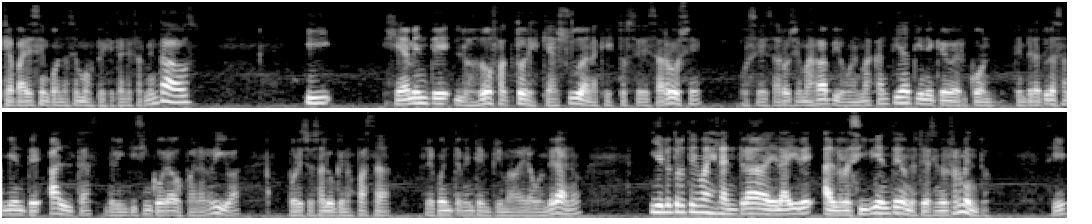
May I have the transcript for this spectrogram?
que aparecen cuando hacemos vegetales fermentados y generalmente los dos factores que ayudan a que esto se desarrolle o se desarrolle más rápido o en más cantidad tiene que ver con temperaturas ambiente altas de 25 grados para arriba, por eso es algo que nos pasa frecuentemente en primavera o en verano, y el otro tema es la entrada del aire al recipiente donde estoy haciendo el fermento. ¿sí?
